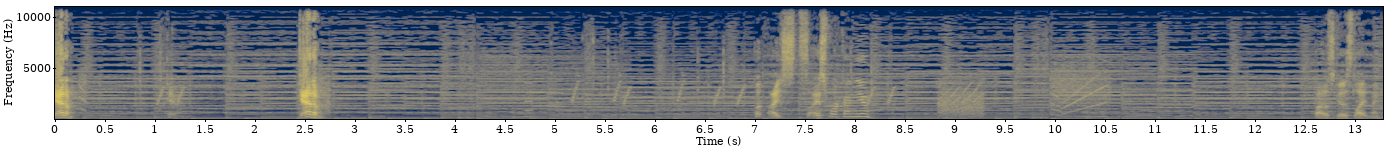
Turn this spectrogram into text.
Get him! Get him! Get him! Ice? Does ice work on you? About as good as lightning.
